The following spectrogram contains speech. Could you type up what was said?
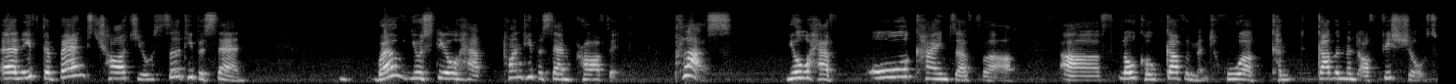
And if the bank charge you 30%, well, you still have 20% profit. Plus, you have all kinds of uh, uh, local government who are con- government officials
